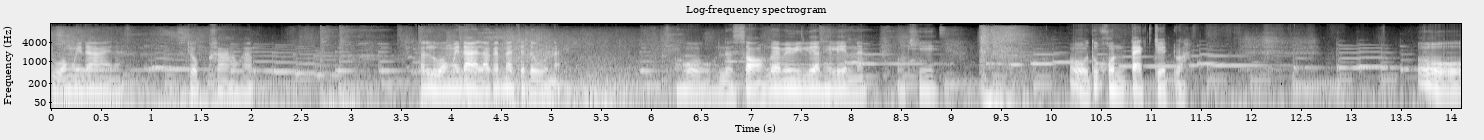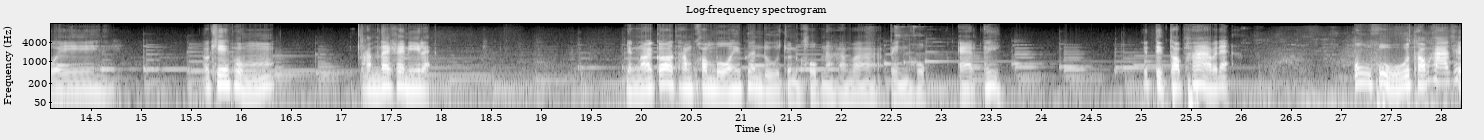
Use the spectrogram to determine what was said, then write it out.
ล้วงไม่ได้นะ จบข่าวครับ ถ้าล้วงไม่ได้แล้วก็น่าจะโดนอะโอ้โห เหลือสองด้วยไม่มีเลื่อนให้เล่นนะ โอเค โอ้ ทุกคนแตกเจ็ดว่ะ โอ้ย โอเคผมทำได้แค่นี้แหละ อย่างน้อยก็ทำคอมโบให้เพื่อนดูจนครบนะครับว่าเป็นหกแอด เฮ้ย ติดท็อปห้าปะเนี่ย โอ้โห ท็อปห้าเฉ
